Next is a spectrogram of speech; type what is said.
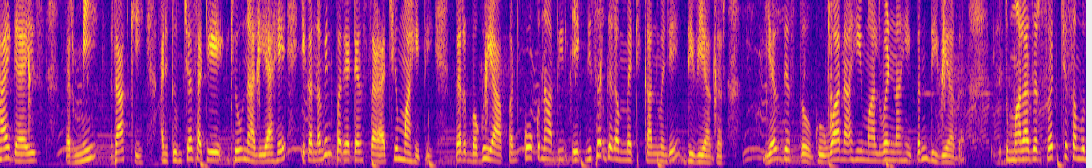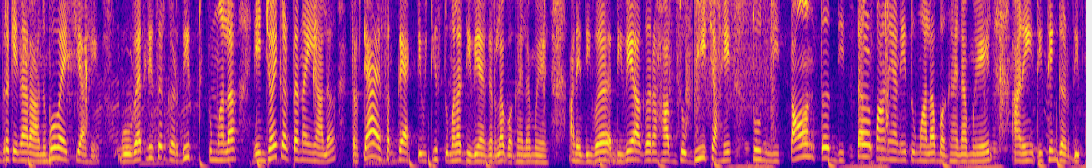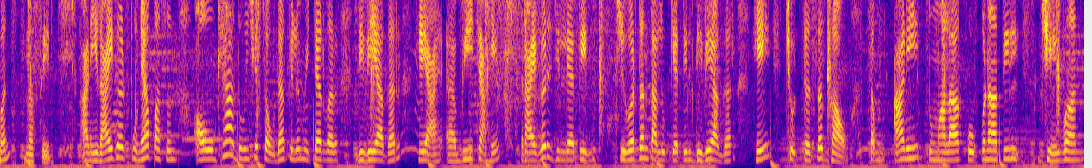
Hi guys तर मी राखी आणि तुमच्यासाठी घेऊन आली आहे एका नवीन पर्यटन स्थळाची माहिती. तर बघूया आपण कोकणातील एक निसर्गरम्य ठिकाण म्हणजे दिव्यागर यस दिसतो गोवा नाही मालवण नाही पण दिव्यागर तुम्हाला जर स्वच्छ समुद्रकिनारा अनुभवायची आहे गोव्यातली जर गर्दीत तुम्हाला एन्जॉय करता नाही आलं तर त्या सगळ्या ॲक्टिव्हिटीज तुम्हाला दिवे आगरला बघायला मिळेल. आणि दिव दिवे आगर हा जो बीच आहे तो नितांत नितळ पाण्याने तुम्हाला बघायला मिळेल आणि तिथे गर्दी पण नसेल. आणि रायगड पुण्यापासून अवघ्या दोनशे चौदा किलोमीटरवर दिव्यागर हे आहे बीच आहे. रायगड जिल्ह्यातील श्रीवर्धन तालुक्यातील दिव्यागर हे छोटंसं गाव. सम आणि तुम्हाला कोकणातील जेवण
